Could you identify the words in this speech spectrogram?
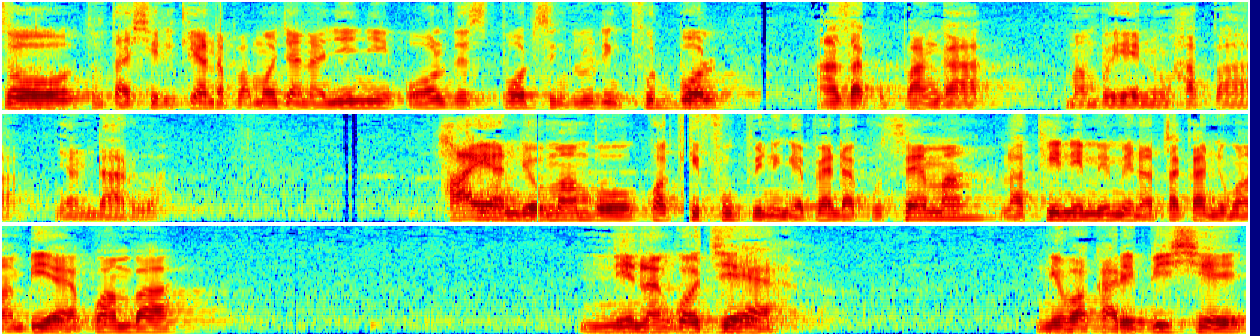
so tutashirikiana pamoja na nyinyi all the sports including football. Anza kupanga mambo yenu hapa Nyandarua. Haya ndio mambo kwa kifupi ningependa kusema, lakini mimi nataka niwaambie ya kwamba ninangojea niwakaribishe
